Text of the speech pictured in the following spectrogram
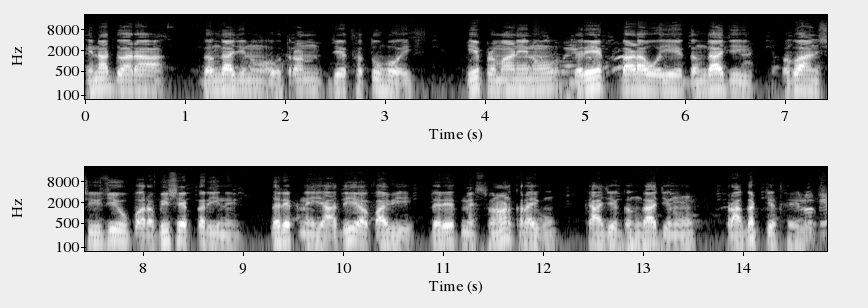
એના દ્વારા ગંગાજીનું અવતરણ જે થતું હોય, એ પ્રમાણેનું દરેક બાળાઓએ ગંગાજી ભગવાન શિવજી ઉપર અભિષેક કરીને દરેકને યાદી અપાવી, દરેકને સ્મરણ કરાવ્યું કે આજે ગંગાજીનું પ્રાગટ્ય થયેલું છે.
